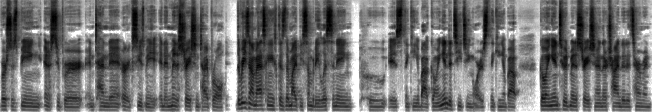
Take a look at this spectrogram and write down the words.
versus being in a superintendent or excuse me an administration type role. The reason i'm asking is because there might be somebody listening who is thinking about going into teaching or is thinking about going into administration and they're trying to determine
